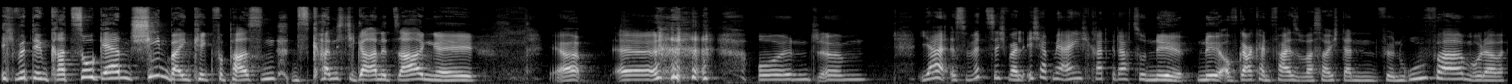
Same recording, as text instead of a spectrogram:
ich würde dem grad so gern einen Schienbeinkick verpassen. Das kann ich dir gar nicht sagen, ey. Ja, äh, und ähm, ja, ist witzig, weil ich habe mir eigentlich gerade gedacht, so, nee, nee, auf gar keinen Fall, so was soll ich dann für einen Ruf haben oder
